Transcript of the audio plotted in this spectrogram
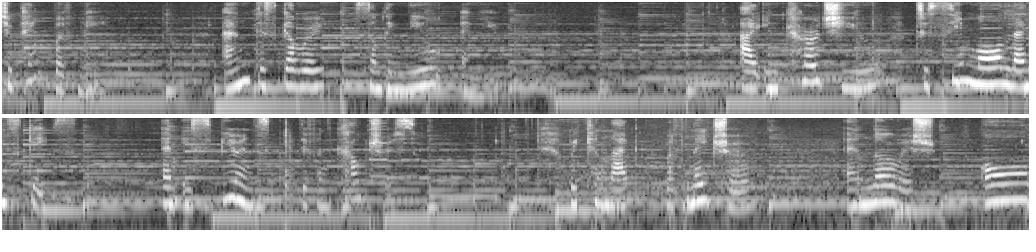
to paint with me and discover something new in you. I encourage you to see more landscapes and experience different cultures. We connect with nature and nourish all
